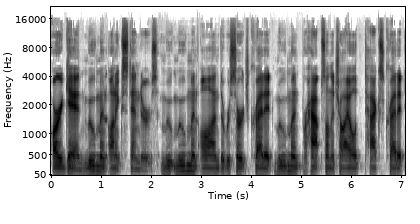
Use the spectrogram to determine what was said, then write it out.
are again movement on extenders, mo- movement on the research credit, movement perhaps on the child tax credit.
